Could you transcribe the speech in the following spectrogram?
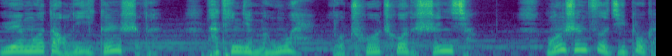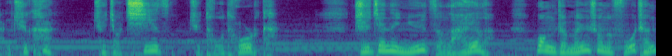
约摸到了一更时分，他听见门外有戳戳的声响。王生自己不敢去看，却叫妻子去偷偷的看。只见那女子来了，望着门上的浮尘，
